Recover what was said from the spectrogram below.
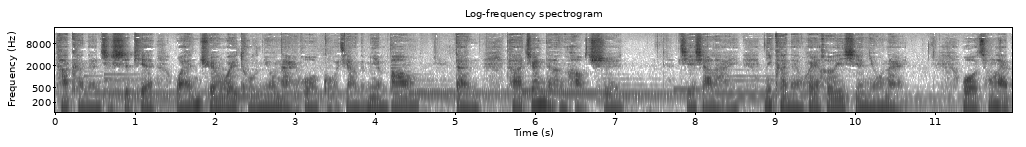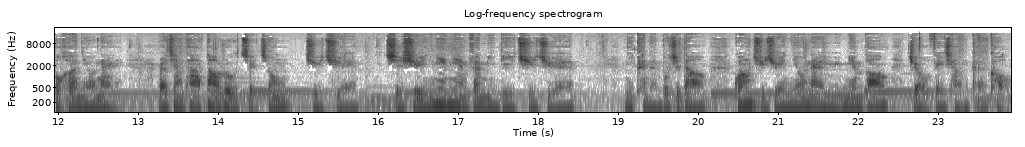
它可能只是片完全未涂牛奶或果酱的面包，但它真的很好吃。接下来，你可能会喝一些牛奶。我从来不喝牛奶，而将它倒入嘴中咀嚼，持续念念分明地咀嚼。你可能不知道，光咀嚼牛奶与面包就非常可口。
